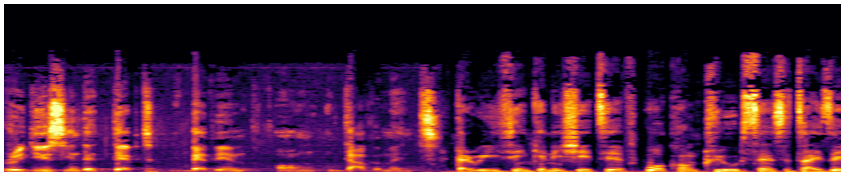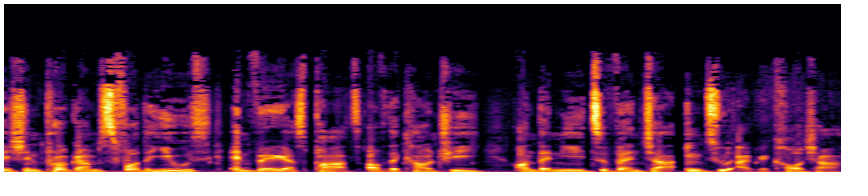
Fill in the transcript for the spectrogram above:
reducing the debt burden on government. The Rethink initiative will conclude sensitization programs for the youth in various parts of the country on the need to venture into agriculture.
